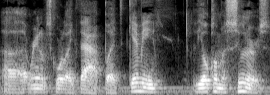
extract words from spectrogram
Uh, random score like that. But give me the Oklahoma Sooners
